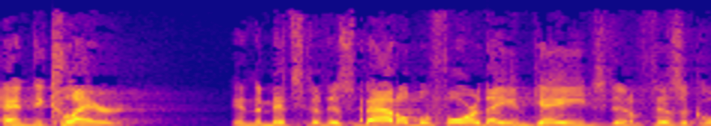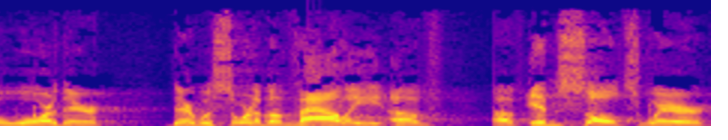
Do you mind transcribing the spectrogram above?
and declared in the midst of this battle before they engaged in a physical war there there was sort of a valley of of insults where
